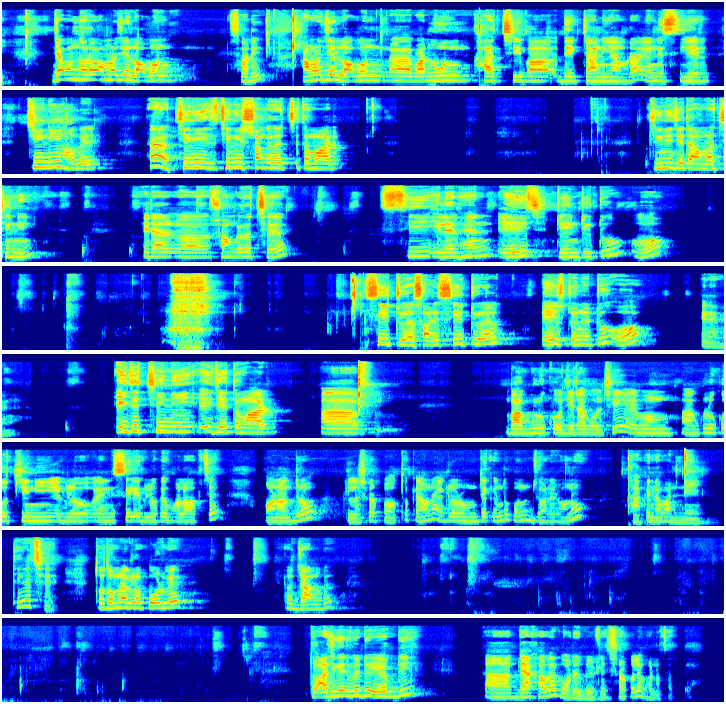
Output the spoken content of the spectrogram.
যেমন ধরো আমরা যে লবণ সরি আমরা যে লবণ বা নুন খাচ্ছি বা দেখ জানি আমরা এনএসিএল চিনি হবে। হ্যাঁ চিনি, চিনির সঙ্গে হচ্ছে তোমার, চিনি যেটা আমরা চিনি এটার সংকেত হচ্ছে C eleven H twenty two O C twelve sorry C twelve H twenty two O eleven এই যে চিনি, এই যে তোমার বা গ্লুকোজ যেটা বলছি এবং গ্লুকোজ চিনি এগুলো এনএসএল এগুলোকে বলা হচ্ছে অনাদ্র ক্লাসকার পদার্থ। কেননা এগুলোর অণুতে কিন্তু কোনো জলের অণু থাকে না বা নেই। ঠিক আছে? তো তোমরা এগুলো পড়বে। তো জানবে। তো আজকের ভিডিও এ অবধি। দেখা হবে পরের ভিডিওতে। সকলে ভালো থাকবে।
